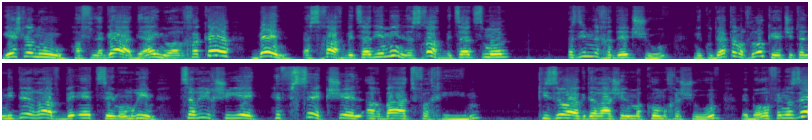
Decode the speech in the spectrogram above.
יש לנו הפלגה, דהיינו הרחקה, בין הסכך בצד ימין לסכך בצד שמאל. אז אם נחדד שוב, נקודת המחלוקת שתלמידי רב בעצם אומרים צריך שיהיה הפסק של ארבעה טפחים, כי זו ההגדרה של מקום חשוב, ובאופן הזה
